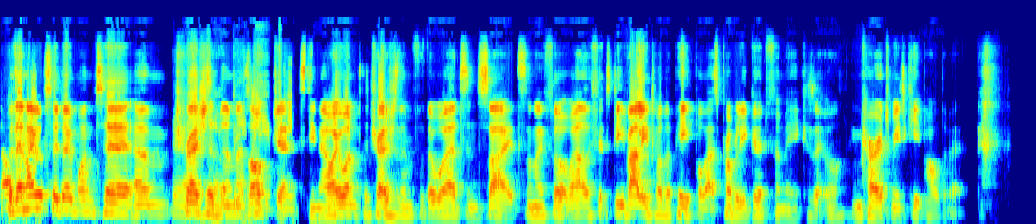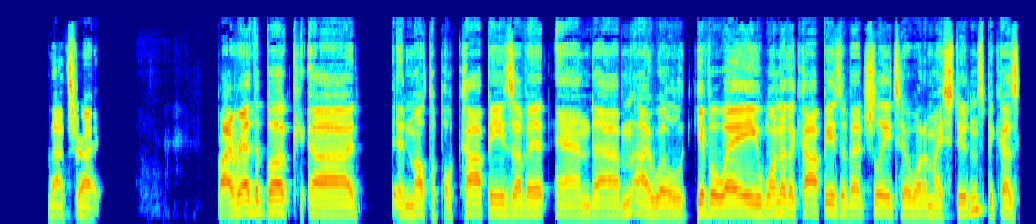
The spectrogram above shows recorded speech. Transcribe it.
but then I also don't want to um, yeah, treasure so them as objects. You know, I want to treasure them for the words inside. And I thought, well, if it's devalued to other people, that's probably good for me because it will encourage me to keep hold of it. That's right. I read the book uh, in multiple copies of it, and um, I will give away one of the copies eventually to one of my students because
